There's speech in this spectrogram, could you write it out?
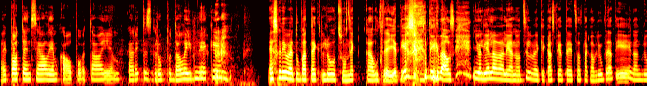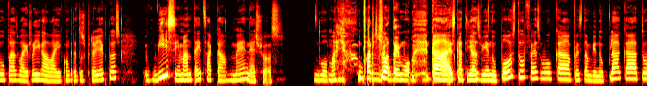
vai potenciāliem kalpotājiem, karitas grupu dalībniekiem. Es gribētu pateikt, lūdzu, nekautrējieties tik daudz, jo liela daļa no cilvēki, kas pieteicas tā kā brīvprātīgi, gan grupās vai Rīgā vai konkrētos projektos, visi man teica, ka mēnešos domāja par šo tēmu, kā es skatījos vienu postu Facebookā, pēc tam vienu plakātu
